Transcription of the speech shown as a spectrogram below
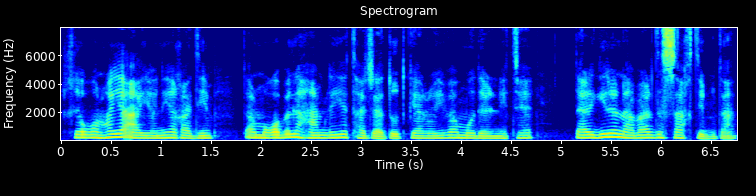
خیابانهای اعیانی قدیم در مقابل حمله تجددگرایی و مدرنیته درگیر نبرد سختی بودند.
